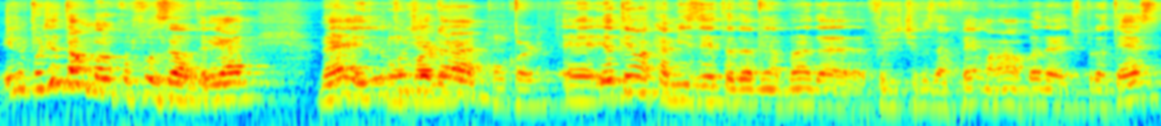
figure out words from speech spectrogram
Ele não podia estar arrumando confusão, tá ligado? Né? Ele não concordo, podia estar. Concordo. É, eu tenho uma camiseta da minha banda Fugitivos da Fé, uma banda de protesto.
